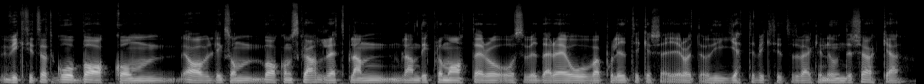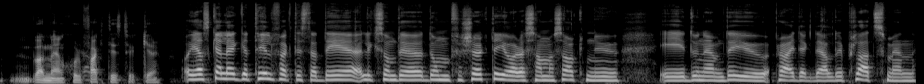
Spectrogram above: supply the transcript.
viktigt att gå bakom, ja, liksom bakom skvallret bland, bland diplomater och, och så vidare och vad politiker säger. Och, och, det är jätteviktigt att verkligen undersöka vad människor faktiskt tycker. Och jag ska lägga till faktiskt att det, liksom det, de försökte göra samma sak nu. I, du nämnde ju Pride ägde aldrig plats, men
